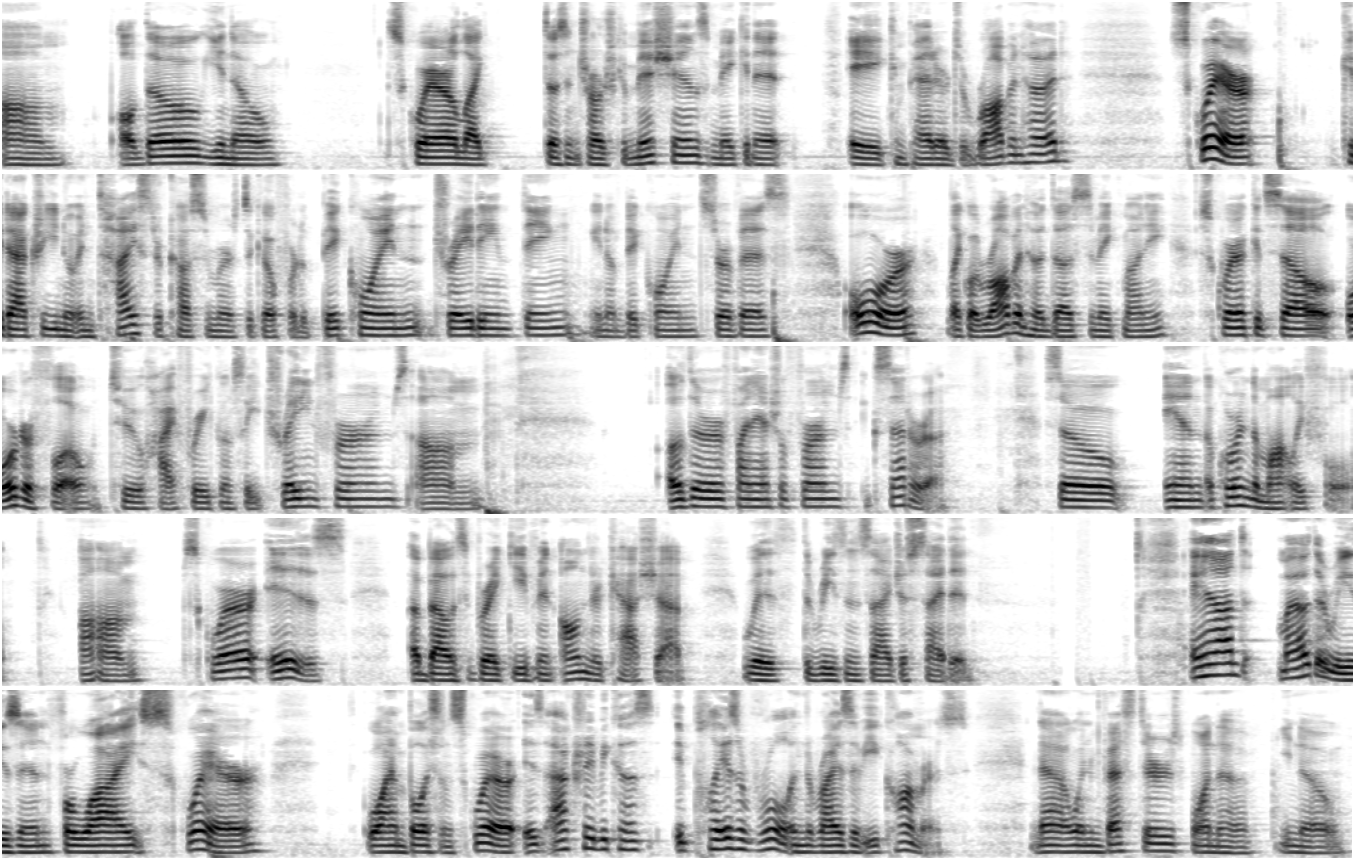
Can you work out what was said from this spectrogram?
um, although, you know, Square like doesn't charge commissions, making it a competitor to Robinhood. Square could actually, you know, entice their customers to go for the Bitcoin trading thing, you know, Bitcoin service, or like what Robinhood does to make money, Square could sell order flow to high frequency trading firms, um, other financial firms, etc. So, and according to Motley Fool, um, Square is about to break even on their Cash App with the reasons I just cited. And my other reason for why Square, why I'm bullish on Square, is actually because it plays a role in the rise of e commerce. Now, when investors want to, you know,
